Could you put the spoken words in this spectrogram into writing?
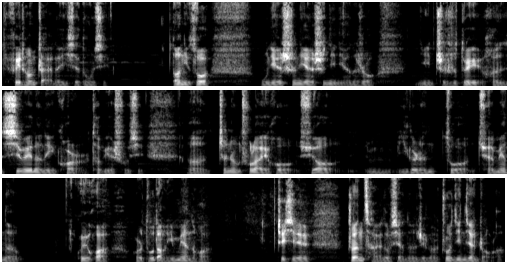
非常窄的一些东西。当你做五年、十年、十几年的时候，你只是对很细微的那一块特别熟悉，嗯，真正出来以后需要嗯一个人做全面的规划或者独当一面的话，这些专才都显得这个捉襟见肘了。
